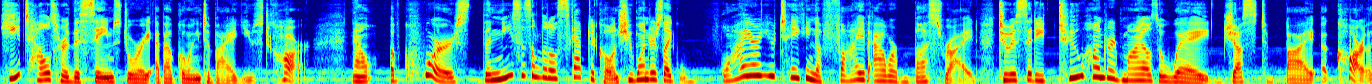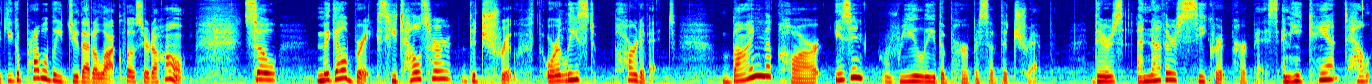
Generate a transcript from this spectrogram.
He tells her the same story about going to buy a used car. Now, of course, the niece is a little skeptical and she wonders like why are you taking a five hour bus ride to a city 200 miles away just to buy a car? Like, you could probably do that a lot closer to home. So, Miguel breaks. He tells her the truth, or at least part of it. Buying the car isn't really the purpose of the trip. There's another secret purpose, and he can't tell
